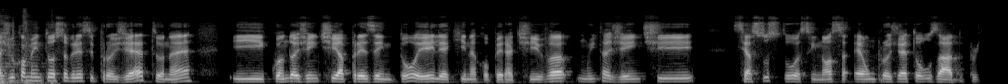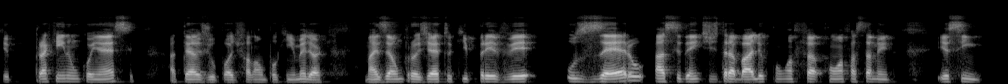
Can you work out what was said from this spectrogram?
A Ju comentou sobre esse projeto, né? E quando a gente apresentou ele aqui na cooperativa, muita gente se assustou, assim, nossa, é um projeto ousado, porque para quem não conhece, até a Ju pode falar um pouquinho melhor, mas é um projeto que prevê o zero acidente de trabalho com, com afastamento. E assim,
